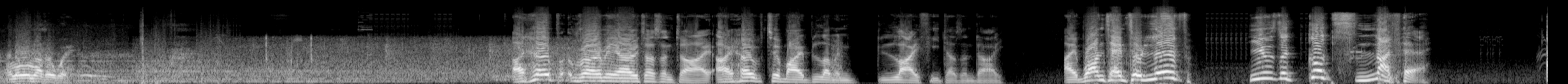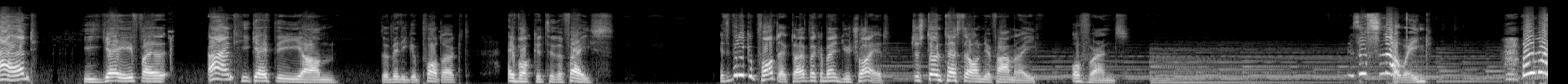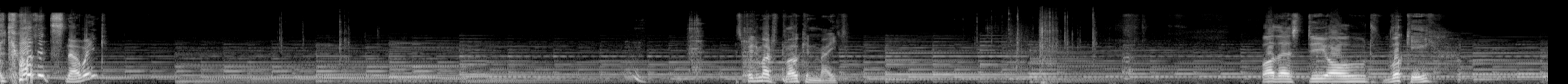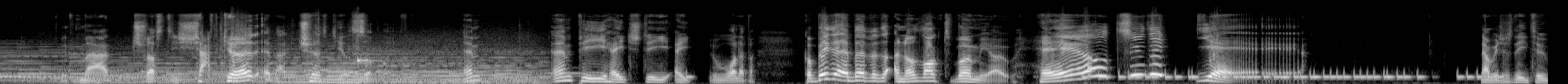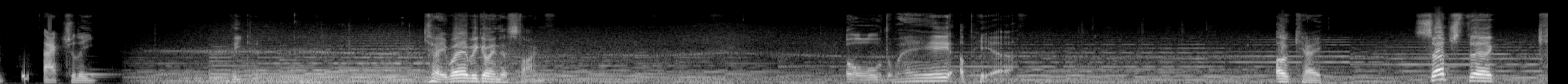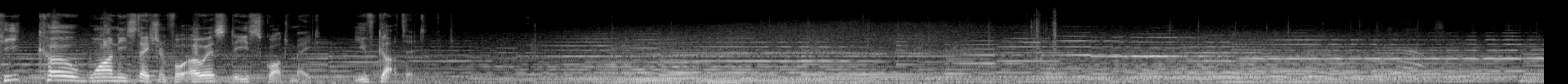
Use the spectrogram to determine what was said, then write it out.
I know another way. I hope Romeo doesn't die. I hope to my bloomin' life he doesn't die. I want him to live! He was a good sniper! And he gave a, and he gave the um the really good product a rocket to the face. It's a really good product. I recommend you try it. Just don't test it on your family friends. Is it snowing? Oh my god, it's snowing! Hmm. It's pretty much broken, mate. Well, there's the old rookie. With my trusty shotgun and my trusty assault rifle. M MPHD 8 whatever. Completed an unlocked Romeo. Hail to the yeah. Now we just need to actually. Okay, where are we going this time? All the way up here. Okay. Search the Kikowani station for ODST squad mate. You've got it.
